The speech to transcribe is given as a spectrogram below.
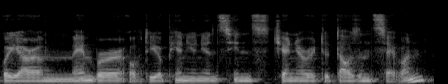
We are a member of the European Union since January 2007,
